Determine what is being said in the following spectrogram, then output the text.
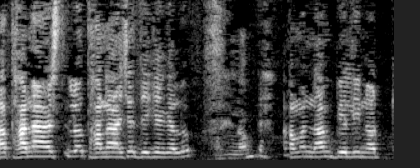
আর থানা আসছিল থানা এসে দেখে গেল। আমার নাম বেলি নট্ট।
